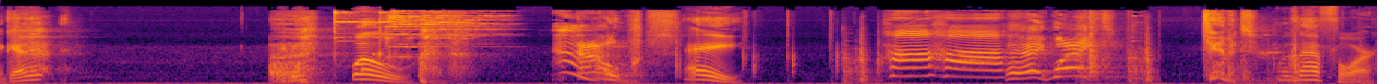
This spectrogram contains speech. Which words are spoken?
I get it? Maybe? Whoa! Ow! Hey! Ha ha. Hey, hey, wait! Damn it! What was that for?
